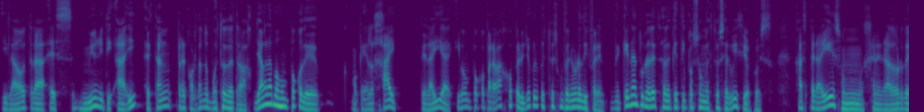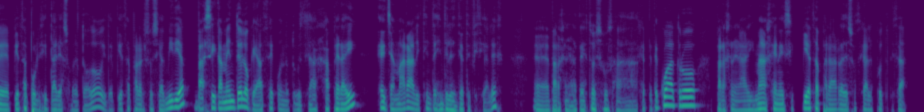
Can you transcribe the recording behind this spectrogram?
y la otra es Munity AI, están recortando puestos de trabajo. Ya hablamos un poco de como que el hype de la IA iba un poco para abajo, pero yo creo que esto es un fenómeno diferente. ¿De qué naturaleza, de qué tipo son estos servicios? Pues Jasper AI es un generador de piezas publicitarias sobre todo y de piezas para el social media. Básicamente lo que hace cuando tú dices Jasper AI es llamar a distintas inteligencias artificiales. Eh, para generar texto se usa GPT-4, para generar imágenes y piezas para redes sociales puede utilizar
